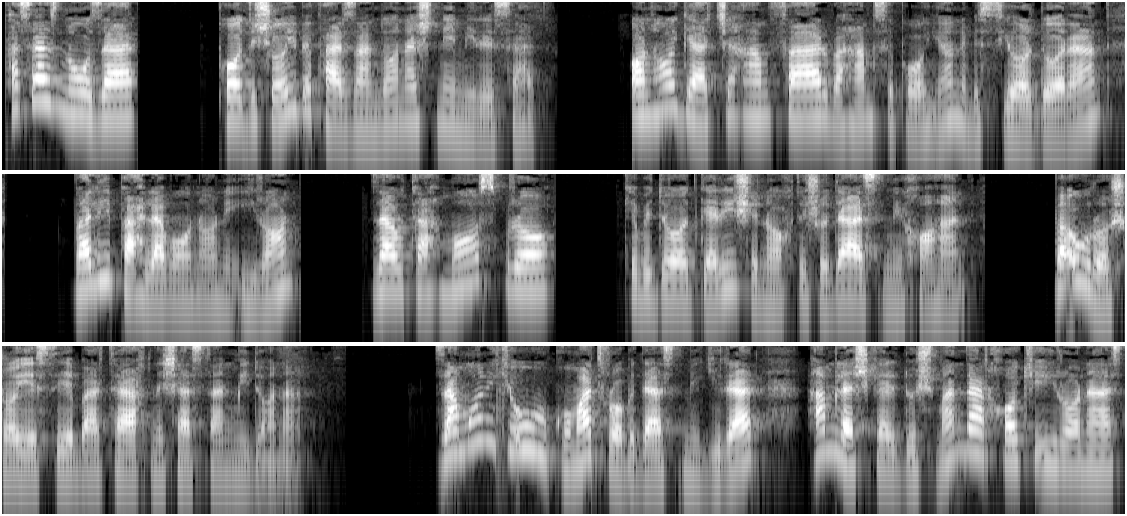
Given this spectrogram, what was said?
پس از نوزر پادشاهی به فرزندانش نمی رسد. آنها گرچه هم فر و هم سپاهیان بسیار دارند ولی پهلوانان ایران زوتهماسب را که به دادگری شناخته شده است می‌خواهند. و او را شایسته بر تخت نشستن می‌دانند زمانی که او حکومت را به دست می‌گیرد هم لشکر دشمن در خاک ایران است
